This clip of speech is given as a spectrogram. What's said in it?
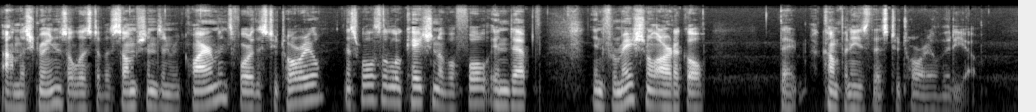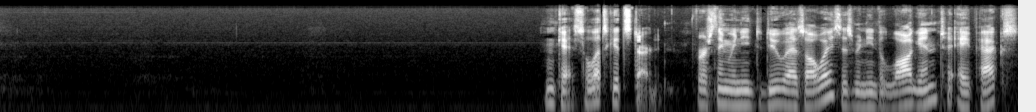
On the screen is a list of assumptions and requirements for this tutorial, as well as the location of a full in-depth informational article that accompanies this tutorial video. Okay, so let's get started. First thing we need to do, as always, is we need to log in to Apex.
